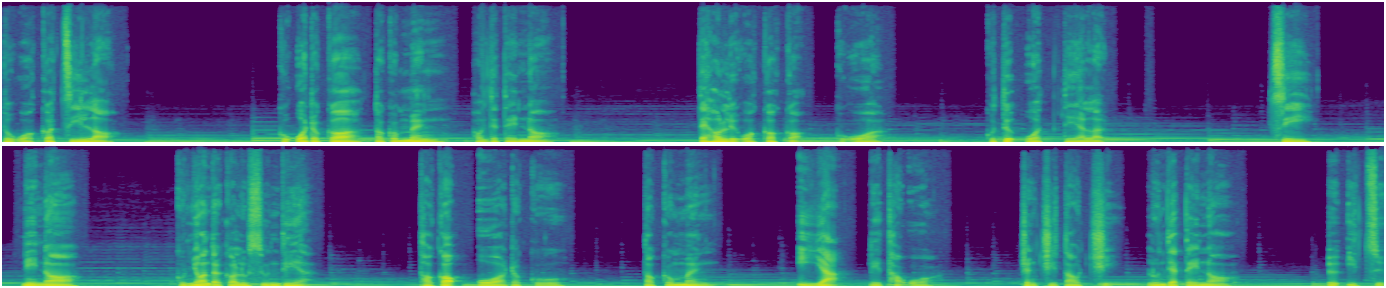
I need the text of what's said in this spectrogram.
tụ ủa có chỉ lọ cú ủa đâu có tao có mình không thể thấy nọ để họ lựa ủa có cọ cụ ủa cú tự ủa tiền lợi chỉ nì nọ cú nhón được có lưu xuân địa thọ có ủa đâu cú, tao có mình ý dạ lì thọ ủa chẳng chỉ tao chỉ luôn để thấy nọ ư ý chữ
